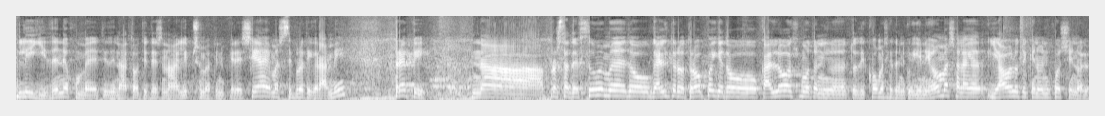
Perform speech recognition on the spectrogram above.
λίγοι. Δεν έχουμε τη δυνατότητες να λείψουμε από την υπηρεσία, είμαστε στην πρώτη γραμμή. Πρέπει να προστατευτούμε με τον καλύτερο τρόπο για το καλό όχι μόνο το δικό μας και τον οικογένειό μας αλλά για όλο το κοινωνικό σύνολο.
